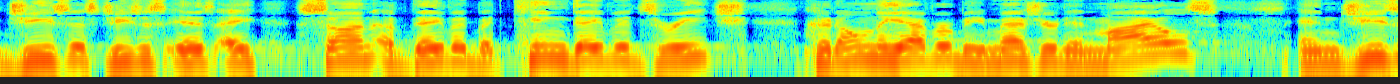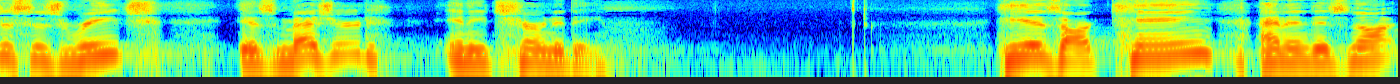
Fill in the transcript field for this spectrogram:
Jesus. Jesus is a son of David, but King David's reach could only ever be measured in miles, and Jesus' reach is measured in eternity. He is our king, and it is not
